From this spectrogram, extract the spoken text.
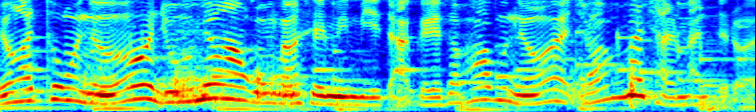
영화통은 유명한 공방쌤입니다. 그래서 화분을 정말 잘 만들어요.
